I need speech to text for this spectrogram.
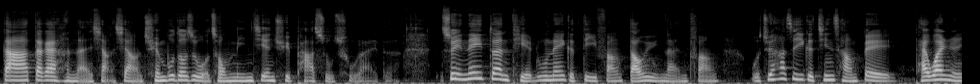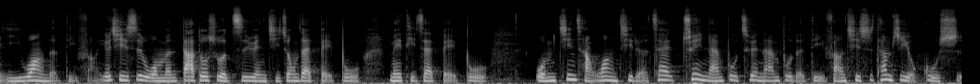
大家大概很难想象，全部都是我从民间去爬树出来的。所以那一段铁路那个地方，岛屿南方，我觉得它是一个经常被台湾人遗忘的地方，尤其是我们大多数的资源集中在北部，媒体在北部。我们经常忘记了，在最南部、最南部的地方，其实他们是有故事。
